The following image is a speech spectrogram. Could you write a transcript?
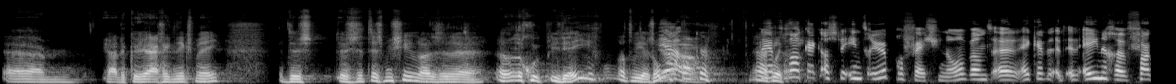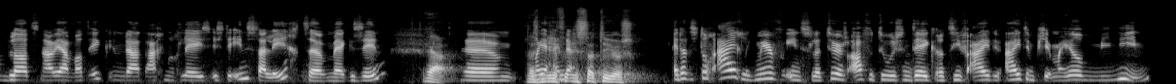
ehm, ja, daar kun je eigenlijk niks mee. Dus, dus het is misschien wel eens een, een, een goed idee om dat weer eens op te Ja. Nou ja, vooral kijk als de interieurprofessional. Want eh, ik heb het, het enige vakblad, nou ja, wat ik inderdaad eigenlijk nog lees, is de Instalicht eh, magazine. Ja, Ehm, dat is maar ja, meer en, voor installateurs. en dat is toch eigenlijk meer voor installateurs. Af en toe is een decoratief item- itempje, maar heel miniem.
